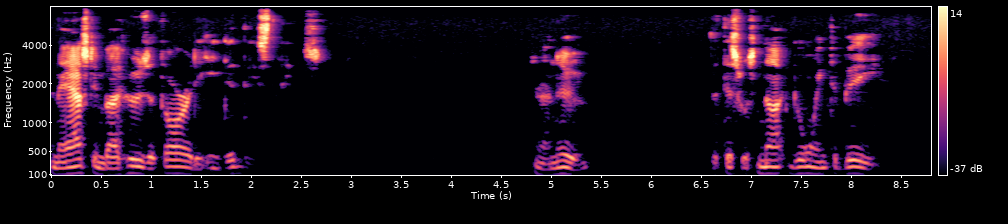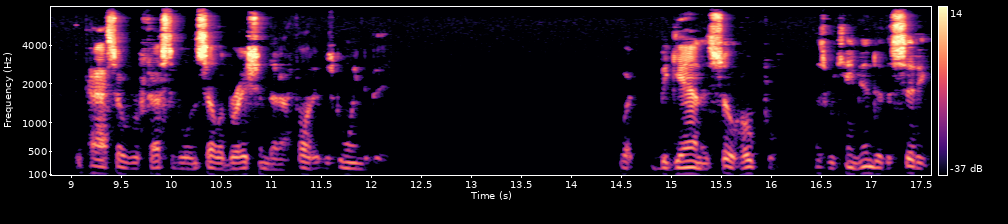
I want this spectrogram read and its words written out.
And they asked him by whose authority he did these things. And I knew that this was not going to be the Passover festival and celebration that I thought it was going to be. What began as so hopeful as we came into the city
